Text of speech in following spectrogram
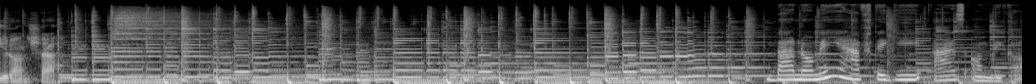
ایران شهر. برنامه هفتگی از آمریکا.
